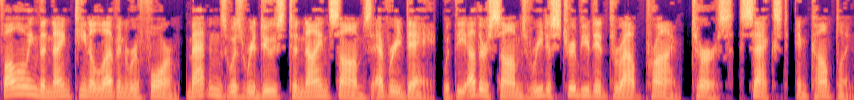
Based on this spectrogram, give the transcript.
Following the 1911 reform, Matins was reduced to nine psalms every day, with the other psalms redistributed throughout prime, terce, sext, and compline.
